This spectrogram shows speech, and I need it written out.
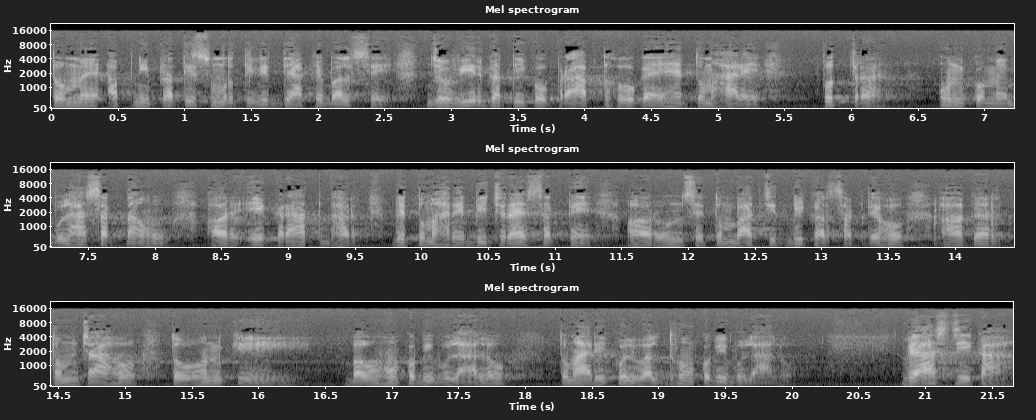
तो मैं अपनी प्रतिस्मृति विद्या के बल से जो वीर गति को प्राप्त हो गए हैं तुम्हारे पुत्र, उनको मैं बुला सकता हूँ और एक रात भर वे तुम्हारे बीच रह सकते हैं और उनसे तुम बातचीत भी कर सकते हो। अगर तुम चाहो तो उनकी बहुओं को भी बुला लो। तुम्हारी कुल वल्धुओं को भी बुला लो। व्यास जी का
